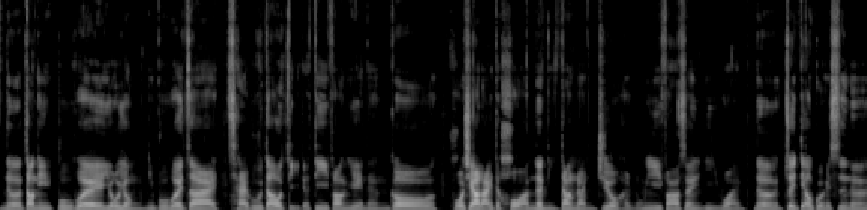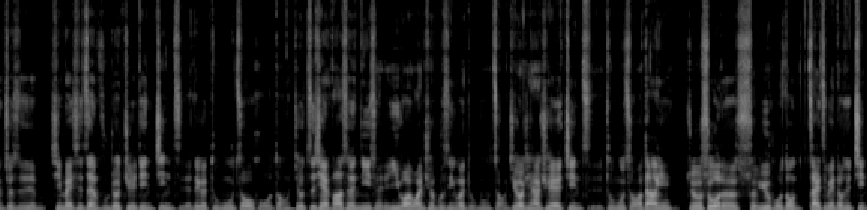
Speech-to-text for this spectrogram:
那当你不会游泳，你不会在踩不到底的地方也能够活下来的话，那你当然就很容易发生意外。那最吊诡的是呢，就是新北市政府就决定禁止了这个独木舟活动。就之前发生溺水的意外，完全不是因为独木舟，结果现在却禁止独木舟。当然，也就所有的水域活动在这边都是禁。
